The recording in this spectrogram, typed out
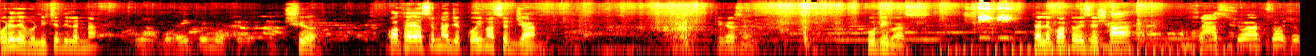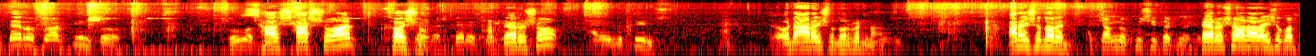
মরে দেবো নিচে দিলেন না? না এই কই মরতে শিওর কথায় আছে না যে কই মাছের জান? ঠিক আছে? পুঁটি মাছ। তাহলে কত হয়েছে? সাতশো আর ছয়শো তেরোশো আর তিনশো। সাতশো আর ছয়শো। তেরোশো। তেরোশো? আর হইল তিনশো। ওটা আড়াইশো ধরবেন না। আড়াইশো ধরেন। আচ্ছা আপনি খুশি থাকলেন তেরোশো আর আড়াইশো কত?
